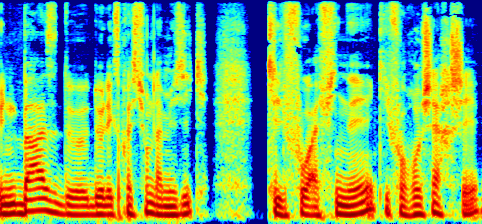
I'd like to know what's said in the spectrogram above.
une base de, de l'expression de la musique qu'il faut affiner, qu'il faut rechercher,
